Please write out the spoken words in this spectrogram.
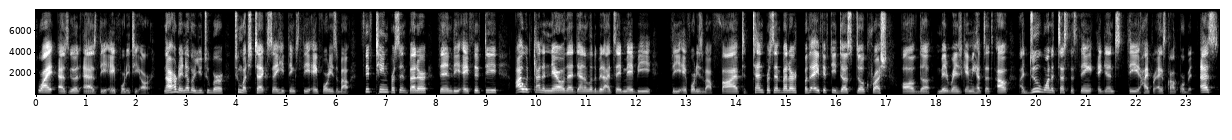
quite as good as the A40TR. Now, I heard another YouTuber, Too Much Tech, say he thinks the A40 is about 15% better than the A50. I would kind of narrow that down a little bit. I'd say maybe the A40 is about 5 to 10% better, but the A50 does still crush all of the mid-range gaming headsets out. I do want to test this thing against the HyperX Cloud Orbit S,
